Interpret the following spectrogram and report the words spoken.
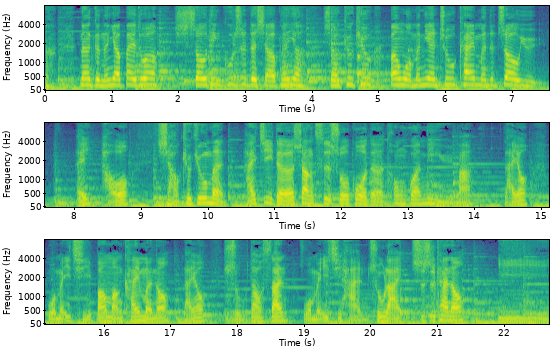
那可能要拜托收听故事的小朋友小 QQ 帮我们念出开门的咒语。哎，好哦，小 QQ 们还记得上次说过的通关密语吗？来哟，我们一起帮忙开门哦！来哟，数到三，我们一起喊出来试试看哦！一、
